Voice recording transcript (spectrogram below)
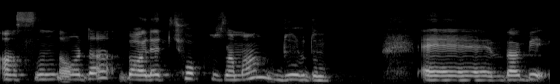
aslında orada böyle çok zaman durdum. Eee, böyle bir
